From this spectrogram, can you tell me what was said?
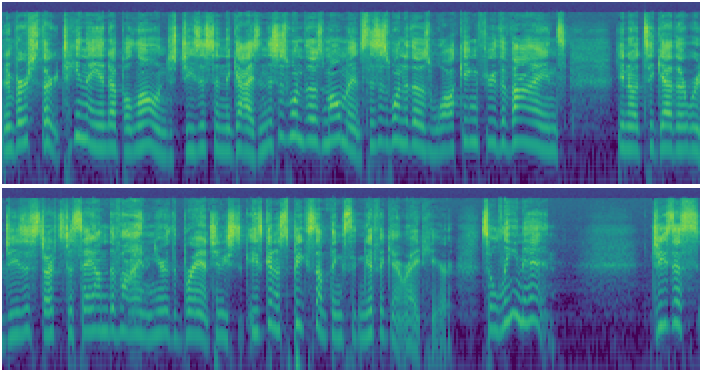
And in verse 13, they end up alone, just Jesus and the guys. And this is one of those moments, this is one of those walking through the vines, you know, together where Jesus starts to say, I'm the vine and you're the branch. And he's, he's going to speak something significant right here. So lean in. Jesus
